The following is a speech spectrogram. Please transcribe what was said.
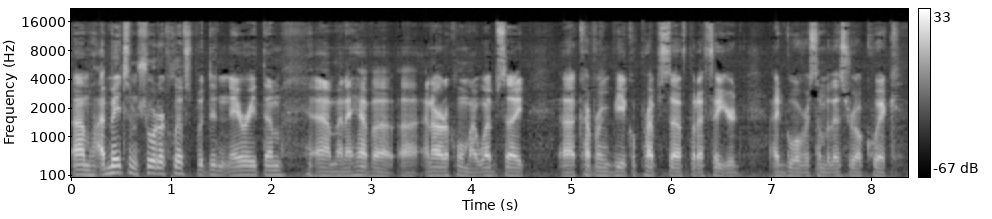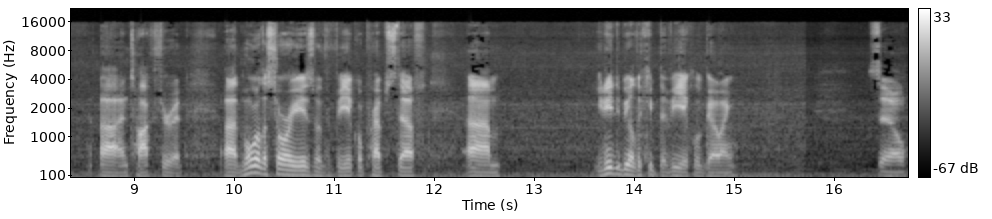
um, I've made some shorter clips but didn't narrate them, um, and I have a, an article on my website uh, covering vehicle prep stuff, but I figured I'd go over some of this real quick uh, and talk through it. Uh, the moral of the story is with vehicle prep stuff, um, you need to be able to keep the vehicle going. So,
